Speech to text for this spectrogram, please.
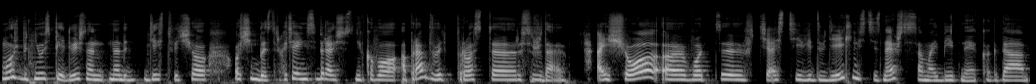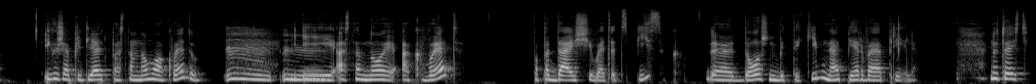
может быть, не успели. Видишь, надо, надо действовать еще очень быстро. Хотя я не собираюсь сейчас никого оправдывать, просто рассуждаю. А еще э, вот э, в части видов деятельности, знаешь, что самое обидное, когда их же определяют по основному акведу, mm-hmm. и основной аквед, попадающий в этот список, должен быть таким на 1 апреля. Ну, то есть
